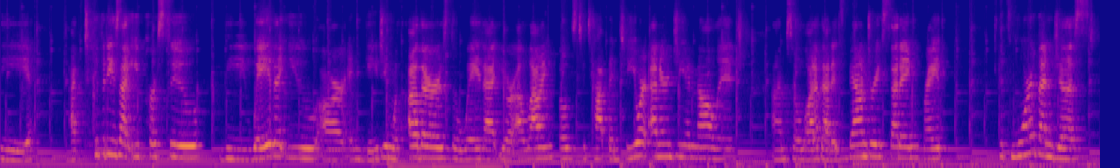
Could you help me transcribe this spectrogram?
the activities that you pursue, the way that you are engaging with others, the way that you're allowing folks to tap into your energy and knowledge. Um, so a lot of that is boundary setting, right? It's more than just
